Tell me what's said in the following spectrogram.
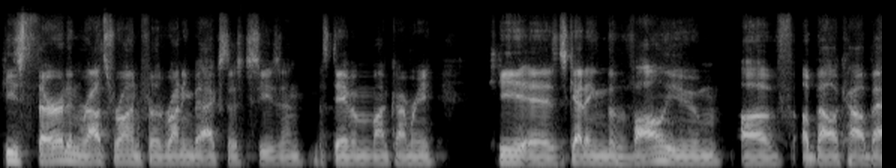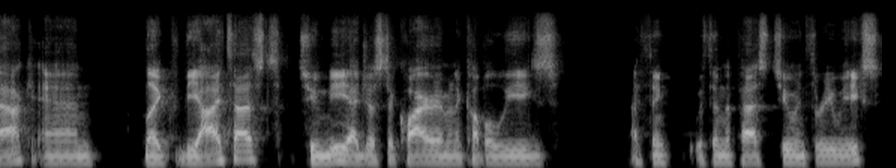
He's third in routes run for the running backs this season. It's David Montgomery. He is getting the volume of a bell cow back. And like the eye test, to me, I just acquired him in a couple leagues, I think within the past two and three weeks.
